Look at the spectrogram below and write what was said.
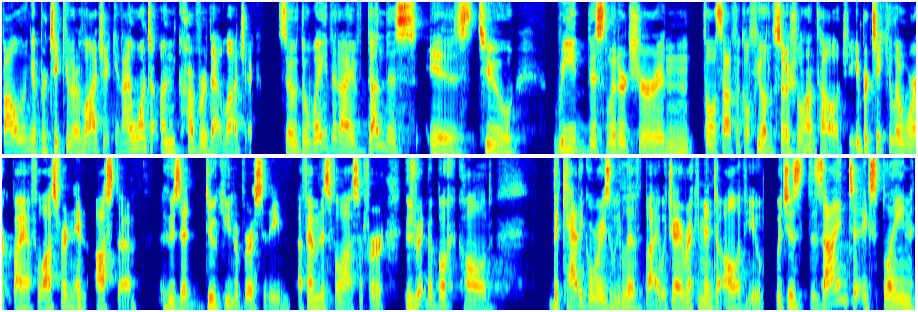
following a particular logic. And I want to uncover that logic. So the way that I've done this is to read this literature in philosophical field of social ontology, in particular work by a philosopher named Asta, who's at Duke University, a feminist philosopher, who's written a book called The Categories We Live By, which I recommend to all of you, which is designed to explain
